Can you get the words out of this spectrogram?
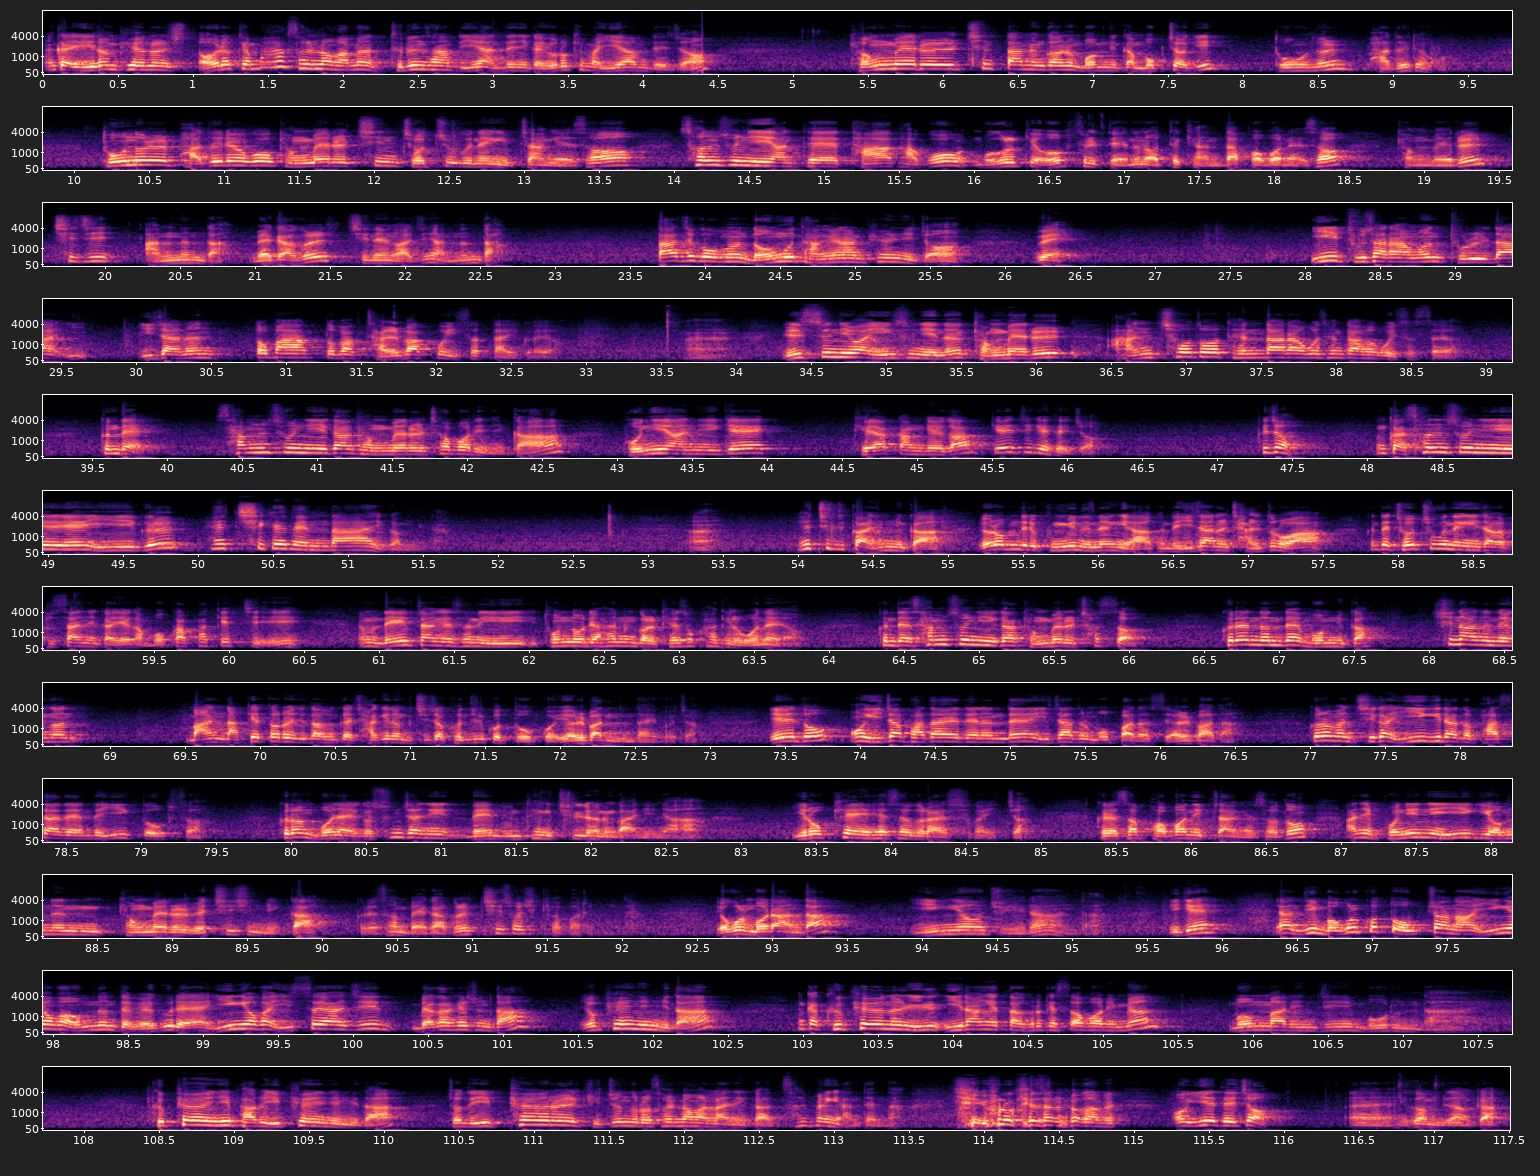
그러니까 이런 표현을 어렵게 막 설명하면 들은 사람도 이해 안 되니까 이렇게만 이해하면 되죠. 경매를 친다는 거는 뭡니까? 목적이 돈을 받으려고. 돈을 받으려고 경매를 친 저축은행 입장에서 선순위한테 다 가고 먹을 게 없을 때는 어떻게 한다? 법원에서 경매를 치지 않는다. 매각을 진행하지 않는다. 따지고 보면 너무 당연한 표현이죠. 왜? 이 두 사람은 둘 다 이자는 또박또박 잘 받고 있었다 이거예요. 아, 1순위와 2순위는 경매를 안 쳐도 된다라고 생각하고 있었어요. 근데 3순위가 경매를 쳐버리니까 본의 아니게 계약 관계가 깨지게 되죠. 그죠? 그러니까 선순위의 이익을 해치게 된다 이겁니다. 아, 해칠 거 아닙니까? 여러분들이 국민은행이야. 근데 이자를 잘 들어와. 근데 저축은행 이자가 비싸니까 얘가 못 갚았겠지. 그러면 내 입장에서는 이 돈놀이 하는 걸 계속 하길 원해요. 근데 삼순위가 경매를 쳤어. 그랬는데 뭡니까? 신한은행은 많이 낮게 떨어지다 보니까 자기는 진짜 건질 것도 없고 열받는다 이거죠. 얘도 어 이자 받아야 되는데 이자들 못 받았어 열받아. 그러면 지가 이익이라도 봤어야 되는데 이익도 없어. 그럼 뭐냐 이거 순전히 내 눈탱이 치려는 거 아니냐. 이렇게 해석을 할 수가 있죠. 그래서 법원 입장에서도 아니 본인이 이익이 없는 경매를 왜 치십니까? 그래서 매각을 취소시켜 버립니다. 이걸 뭐라 한다? 잉여주의라 한다. 이게 야, 네 먹을 것도 없잖아. 잉여가 없는데 왜 그래? 잉여가 있어야지 매각해 준다? 이 표현입니다. 그러니까 그 표현을 일, 항했다 그렇게 써버리면 뭔 말인지 모른다. 그 표현이 바로 이 표현입니다. 저도 이 표현을 기준으로 설명하려니까 설명이 안 된다. 이렇게 설명하면 어, 이해되죠? 예, 이겁니다. 그러니까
